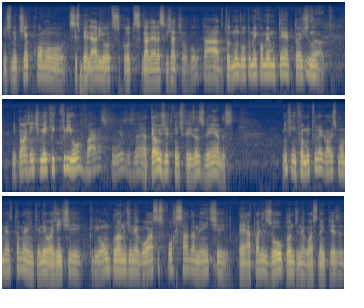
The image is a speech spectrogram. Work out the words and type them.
A gente não tinha como se espelhar em outros, outros galeras que já tinham voltado. Todo mundo voltou meio que ao mesmo tempo, então a gente não... Exato. Então a gente meio que criou várias coisas, né? Até o jeito que a gente fez as vendas. Enfim, foi muito legal esse momento também, entendeu? A gente criou um plano de negócios, forçadamente é, atualizou o plano de negócio da empresa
